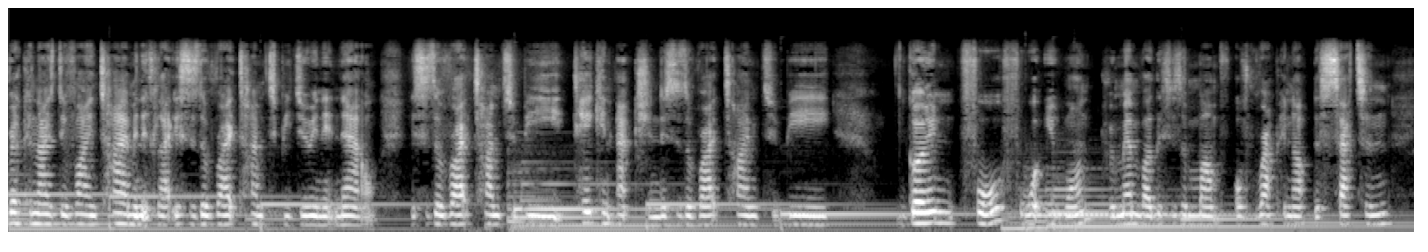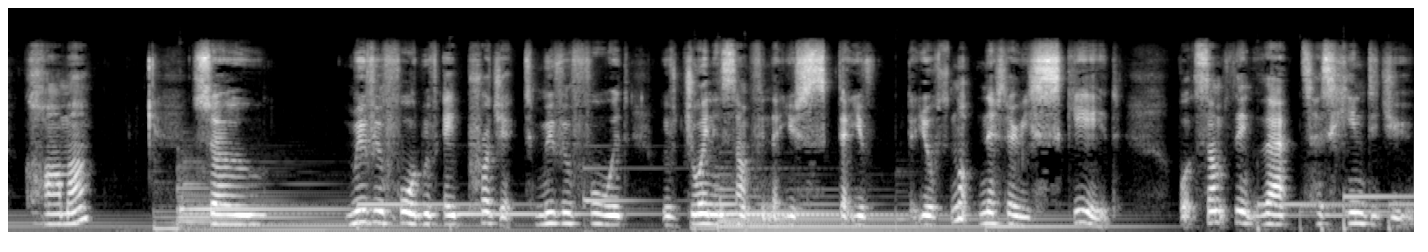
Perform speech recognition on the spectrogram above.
recognize divine timing, it's like this is the right time to be doing it now. This is the right time to be taking action. This is the right time to be going forth what you want. Remember, this is a month of wrapping up the Saturn karma. So moving forward with a project, moving forward with joining something that you that you've that you're not necessarily scared, but something that has hindered you.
